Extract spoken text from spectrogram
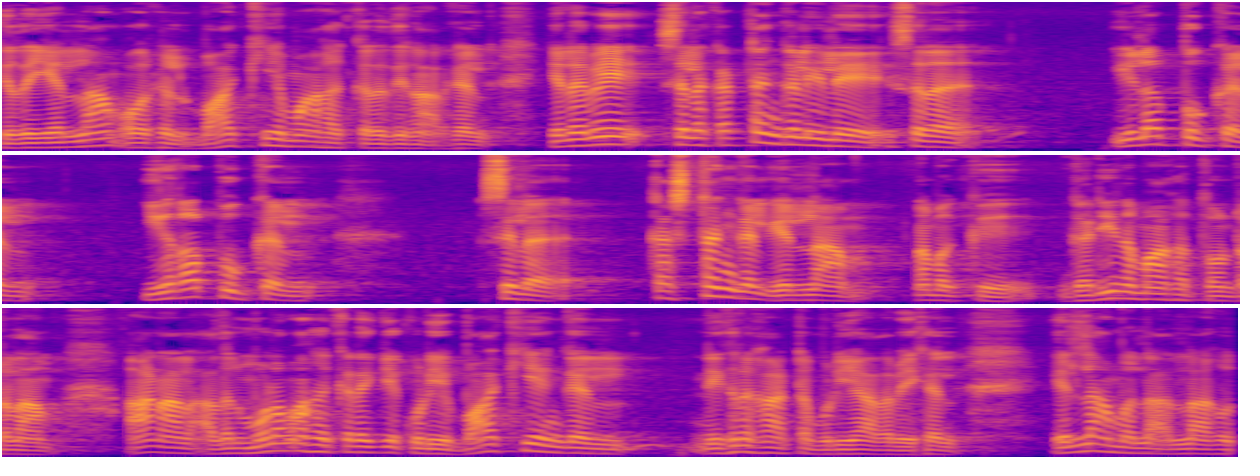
இதையெல்லாம் அவர்கள் பாக்கியமாக கருதினார்கள். எனவே சில கட்டங்களிலே சில இழப்புக்கள் இறப்புக்கள் சில கஷ்டங்கள் எல்லாம் நமக்கு கடினமாக தோன்றலாம். ஆனால் அதன் மூலமாக கிடைக்கக்கூடிய பாக்கியங்கள் நிகர்காட்ட முடியாதவைகள். எல்லாம் அல்ல அல்லாஹு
